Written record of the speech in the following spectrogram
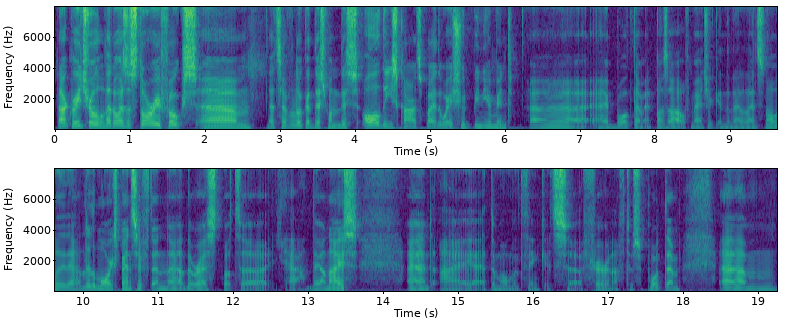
Dark Ritual, that was a story, folks. Um, let's have a look at this one. This All these cards, by the way, should be near mint. Uh, I bought them at Bazaar of Magic in the Netherlands. Normally they're a little more expensive than uh, the rest, but uh, yeah, they are nice. And I, at the moment, think it's uh, fair enough to support them. Um,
